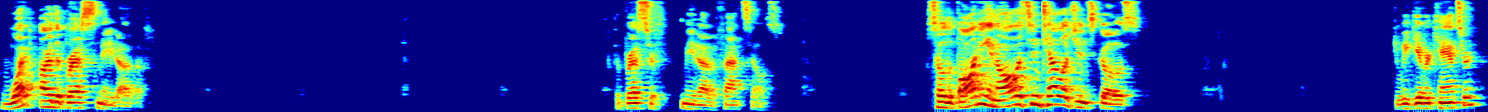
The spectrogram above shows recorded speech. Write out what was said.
What are the breasts made out of? The breasts are made out of fat cells. So the body in all its intelligence goes, do we give her cancer?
